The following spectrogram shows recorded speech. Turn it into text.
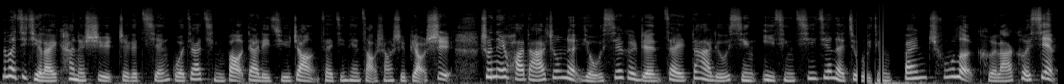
那么具体来看呢，是这个前国家情报代理局长在今天早上时表示，说内华达州呢，有些个人在大流行疫情期间呢就已经搬出了克拉克县，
